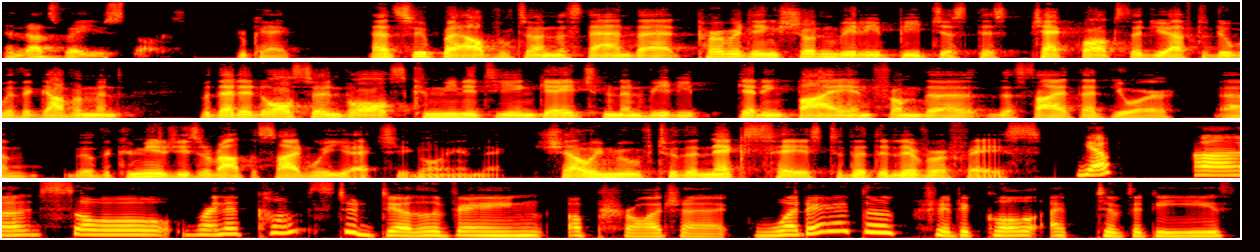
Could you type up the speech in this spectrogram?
And that's where you start. Okay. That's super helpful to understand that permitting shouldn't really be just this checkbox that you have to do with the government but that it also involves community engagement and really getting buy-in from the the side that you're um, the, the communities around the side where you're actually going in there. Shall we move to the next phase, to the deliver phase? Yep. Uh, so when it comes to delivering a project, what are the critical activities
